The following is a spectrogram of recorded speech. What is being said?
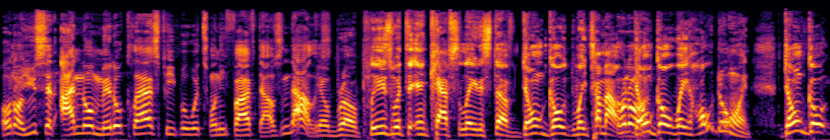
hold on. You said I know middle class people with twenty five thousand dollars. Yo, bro, please with the encapsulated stuff. Don't go. Wait, time out. Don't go. Wait, hold on. Don't go.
